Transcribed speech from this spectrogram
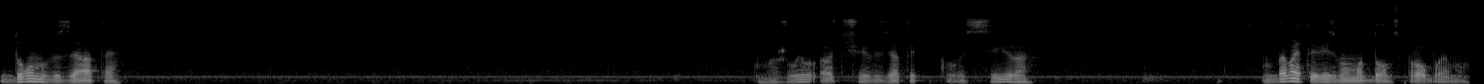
Дон взяти. Можливо, а чи взяти Косіра. Давайте візьмемо Дон, спробуємо.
